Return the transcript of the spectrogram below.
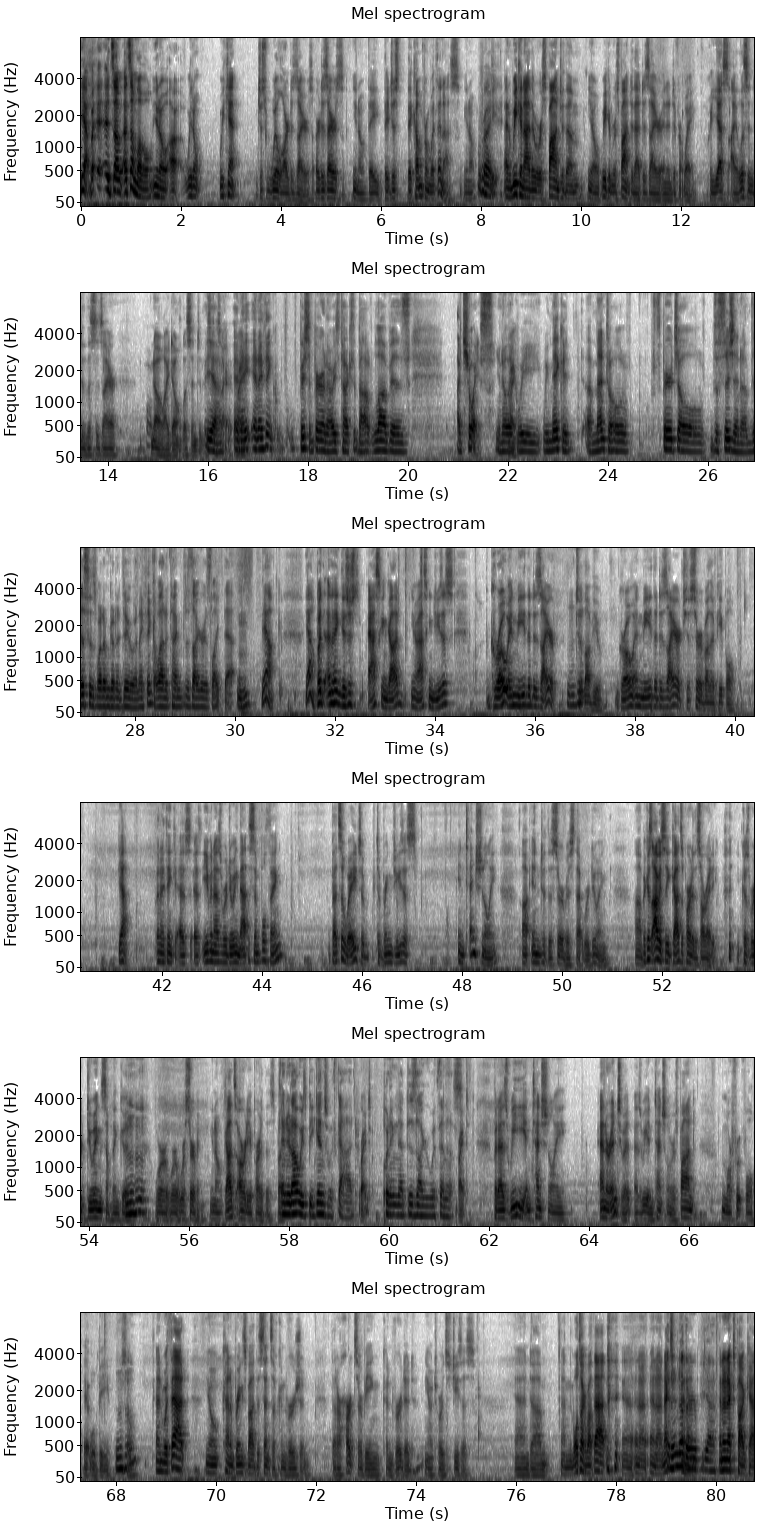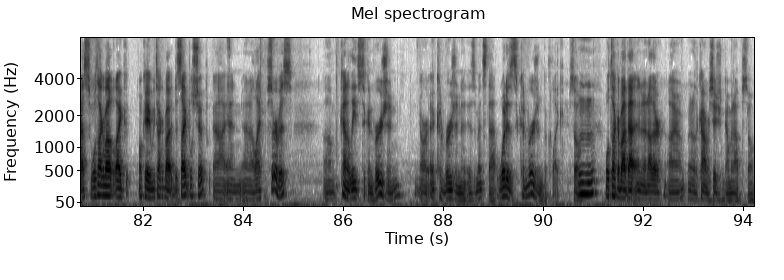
yeah but at some at some level you know uh, we don't we can't just will our desires our desires you know they they just they come from within us you know right. and we can either respond to them you know we can respond to that desire in a different way okay, yes i listen to this desire no i don't listen to this yeah desire and right? I, and I think bishop barrett always talks about love is a choice you know like Right. we we make a, a mental spiritual decision of this is what I'm going to do. And I think a lot of times desire is like that. Mhm. Yeah, yeah. But I think it's just asking God, you know, asking Jesus, grow in me the desire to love you. Grow in me the desire to serve other people. Yeah, and I think as as even as we're doing that simple thing, that's a way to to bring Jesus intentionally uh, into the service that we're doing. Uh, because obviously God's a part of this already, because we're doing something good. We're, we're we're serving. You know, God's already a part of this. But And it always begins with God right, putting that desire within us. Right. But as we intentionally enter into it, as we intentionally respond, the more fruitful it will be. So, and with that, you know, kind of brings about the sense of conversion, that our hearts are being converted, you know, towards Jesus. And um, and we'll talk about that in a, in a next In another, in a, yeah. in a next podcast. We'll talk about like okay, we talk about discipleship uh, and, and a life of service, um, kind of leads to conversion, or a conversion is amidst that. What does conversion look like? So Mm-hmm. we'll talk about that in another uh, another conversation coming up. So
